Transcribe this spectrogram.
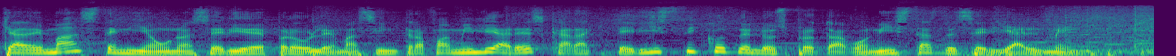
que además tenía una serie de problemas intrafamiliares característicos de los protagonistas de Serialmente.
